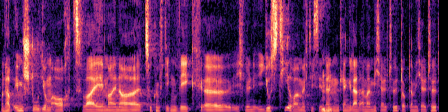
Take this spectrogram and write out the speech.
und habe im Studium auch zwei meiner zukünftigen Weg, äh, ich will Justierer möchte ich sie mhm. nennen, kennengelernt. Einmal Michael Töth, Dr. Michael Töth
